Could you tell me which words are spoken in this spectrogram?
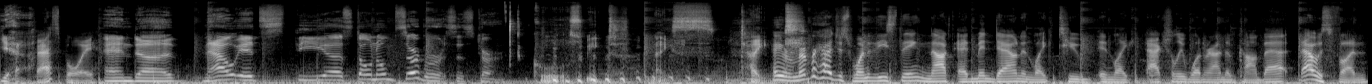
yeah. Fast boy. And uh, now it's the uh, Stone Gnome Cerberus's turn. cool, sweet, nice, tight. Hey, remember how just one of these things knocked Edmund down in like two in like actually one round of combat? That was fun.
